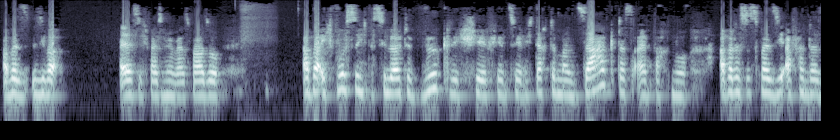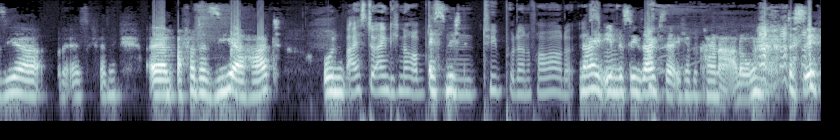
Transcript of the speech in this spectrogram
Aber sie war, es, ich weiß nicht mehr, wer es war, so, aber ich wusste nicht, dass die Leute wirklich Schäfchen zählen. Ich dachte, man sagt das einfach nur. Aber das ist, weil sie Aphantasia, oder es, ich weiß nicht, ähm, Aphantasia hat. Und Weißt du eigentlich noch, ob das Es nicht- ein Typ oder eine Frau war? Oder nein, es eben deswegen sage ich ja, ich habe keine Ahnung. Deswegen.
